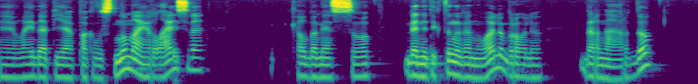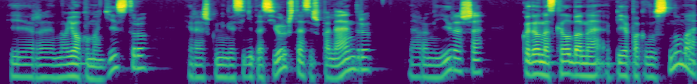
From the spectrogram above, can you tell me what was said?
laidą apie paklusnumą ir laisvę. Kalbamės su Benediktinu vienuoliu, broliu Bernardu ir naujokų magistru. Ir aš kuningas Įgytas Jurkštas iš Palendrių. Darome įrašą. Kodėl mes kalbame apie paklusnumą?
